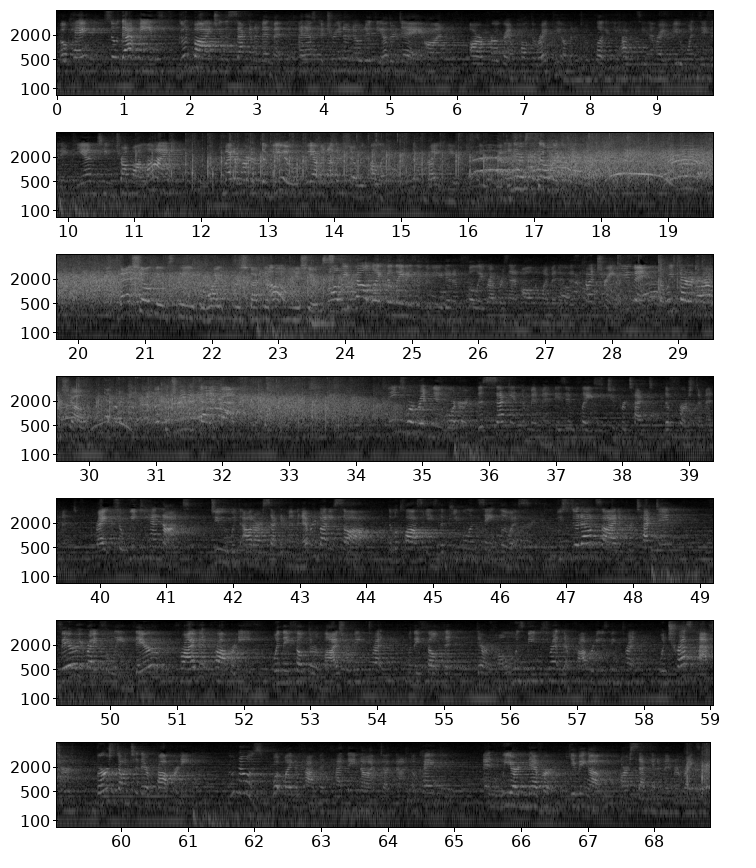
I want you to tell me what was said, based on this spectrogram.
Okay? So that means goodbye to the Second Amendment. And as Katrina noted the other day on our program called The Right View, I'm going to do a plug. If you haven't seen The Right View, Wednesdays at 8 p.m., Team Trump Online. You might have heard of The View. We have another show we call it The Right View to see what we did. There's so much That show gives the right perspective on the oh, issues. Well, we felt like the ladies of The View didn't fully represent all the women in this country. What do you think? So we started our own show. But Katrina said it best. Things were written in order. The Second Amendment is in place to protect the First Amendment, right? So we cannot do without our Second Amendment. Everybody saw the McCloskeys, the people in St. Louis, who stood outside and protected, very rightfully, their private property when they felt their lives were being threatened, when they felt that their home was being threatened, their property was being threatened, when trespassers burst onto their property. Who knows what might have happened had they not done that, okay? And we are never giving up our Second Amendment rights you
